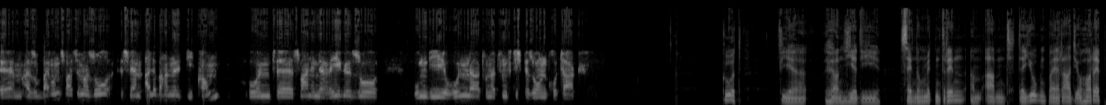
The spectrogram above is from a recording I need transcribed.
Ähm, also bei uns war es immer so, es werden alle behandelt, die kommen. Und äh, es waren in der Regel so um die 100, 150 Personen pro Tag. Gut, wir hören hier die Sendung mittendrin am Abend der Jugend bei Radio Horeb.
